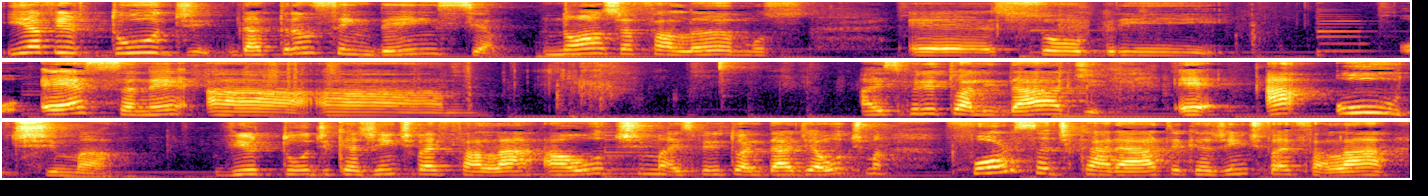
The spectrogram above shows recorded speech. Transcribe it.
E a virtude da transcendência, nós já falamos é, sobre essa, né? A, a, a espiritualidade é a última virtude que a gente vai falar, a última espiritualidade, a última força de caráter que a gente vai falar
